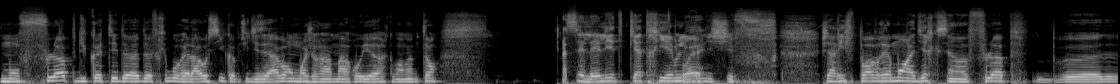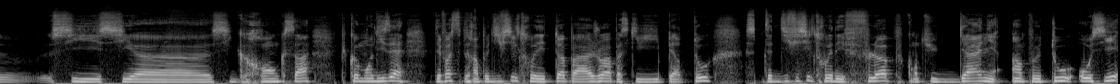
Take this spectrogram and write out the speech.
Mon flop du côté de, de Fribourg est là aussi, comme tu disais avant. Moi, j'aurais un Marouilleur comme en même temps. C'est l'élite quatrième Ouais. ligne. Pff, J'arrive pas vraiment à dire que c'est un flop euh, si, si, euh, si grand que ça. Puis comme on disait, des fois c'est peut-être un peu difficile de trouver des tops à Ajoie parce qu'ils perdent tout. C'est peut-être difficile de trouver des flops quand tu gagnes un peu tout aussi.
